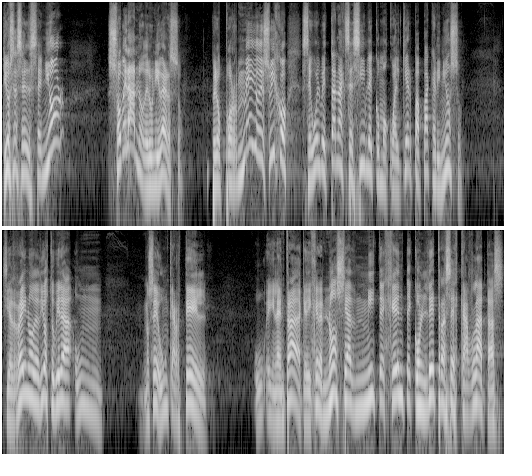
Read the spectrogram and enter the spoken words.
Dios es el Señor soberano del universo, pero por medio de su Hijo se vuelve tan accesible como cualquier papá cariñoso. Si el reino de Dios tuviera un, no sé, un cartel en la entrada que dijera no se admite gente con letras escarlatas,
